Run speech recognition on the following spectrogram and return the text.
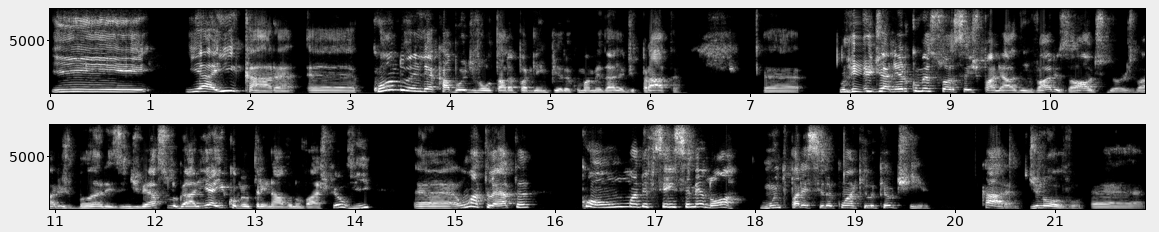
E, e aí, cara, é, quando ele acabou de voltar da Paralimpíada com uma medalha de prata, é, no Rio de Janeiro começou a ser espalhado em vários outdoors, vários banners, em diversos lugares. E aí, como eu treinava no Vasco, eu vi é, um atleta com uma deficiência menor, muito parecida com aquilo que eu tinha. Cara, de novo, é,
